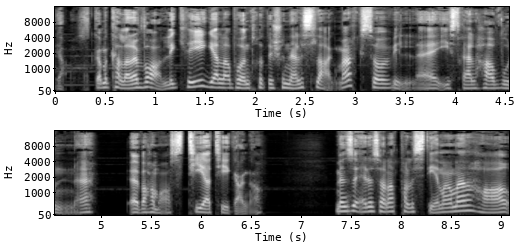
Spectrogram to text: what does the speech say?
ja, skal vi kalle det vanlig krig, eller på en tradisjonell slagmark, så ville Israel ha vunnet over Hamas ti av ti ganger. Men så er det sånn at palestinerne har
